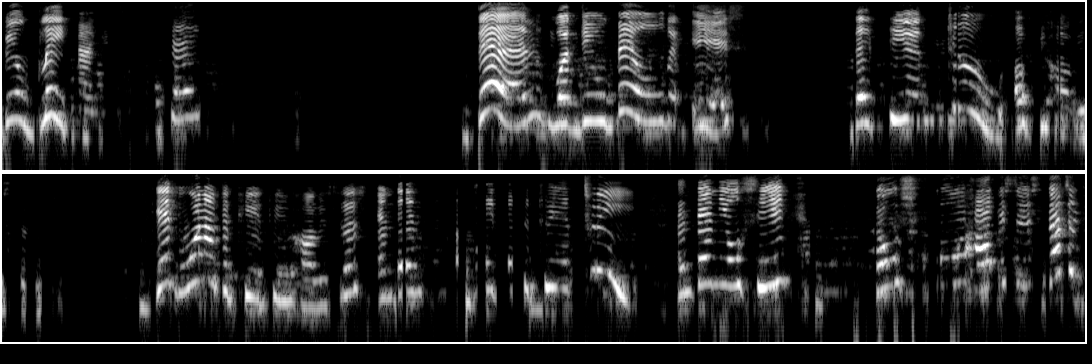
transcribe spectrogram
build blade maggots, okay? Then what do you build is the tier two of the harvesters. Get one of the two harvesters and then upgrade up to tier three. And then you'll see those four harvesters doesn't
